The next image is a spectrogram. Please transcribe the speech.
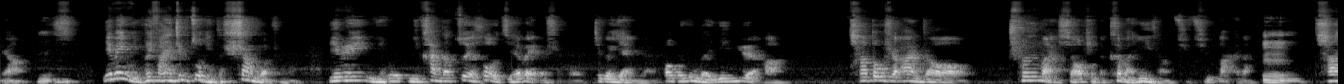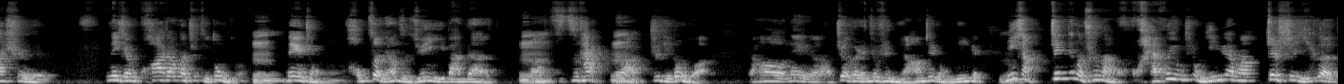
量，嗯。因为你会发现这个作品它是上不了春晚，因为你会你看到最后结尾的时候，这个演员包括用的音乐哈，它都是按照春晚小品的刻板印象去去来的，嗯。它是那种夸张的肢体动作，嗯那种红色娘子军一般的啊、嗯姿姿态，对吧？肢体动作，然后那个这个人就是娘这种音乐，你想真正的春晚还会用这种音乐吗？这是一个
